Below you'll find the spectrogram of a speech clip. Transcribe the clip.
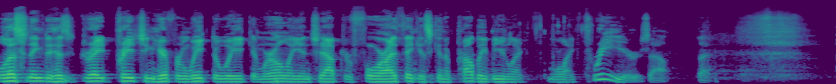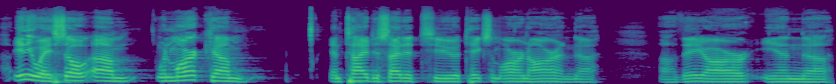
listening to his great preaching here from week to week, and we're only in chapter four, I think it's going to probably be like more like three years out But anyway, so um, when Mark um, and Ty decided to take some R and R, and uh, uh, they are in uh,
